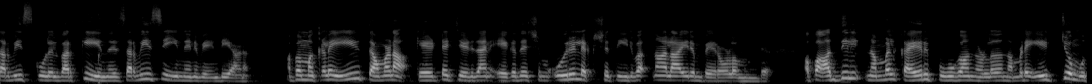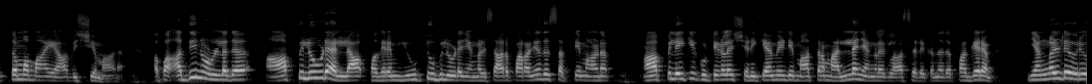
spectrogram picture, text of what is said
സർവീസ് സ്കൂളിൽ വർക്ക് ചെയ്യുന്ന സർവീസ് ചെയ്യുന്നതിന് വേണ്ടിയാണ്. അപ്പം മക്കളെ ഈ തവണ കേട്ടറ്റ് എഴുതാൻ ഏകദേശം ഒരു ലക്ഷത്തി ഇരുപത്തിനാലായിരം പേരോളം ഉണ്ട്. അപ്പോൾ അതിൽ നമ്മൾ കയറി പോകുക എന്നുള്ളത് നമ്മുടെ ഏറ്റവും ഉത്തമമായ ആവശ്യമാണ്. അപ്പോൾ അതിനുള്ളത് ആപ്പിലൂടെ അല്ല പകരം യൂട്യൂബിലൂടെ ഞങ്ങൾ സാർ പറഞ്ഞത് സത്യമാണ്. ആപ്പിലേക്ക് കുട്ടികളെ ക്ഷണിക്കാൻ വേണ്ടി മാത്രമല്ല ഞങ്ങൾ ക്ലാസ് എടുക്കുന്നത്. പകരം ഞങ്ങളുടെ ഒരു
